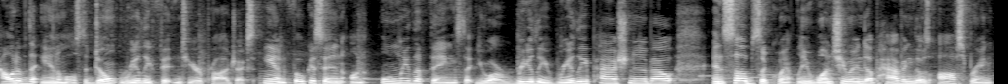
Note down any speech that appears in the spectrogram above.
out of the animals that don't really fit into your projects and focus in on only the things that you are really, really passionate about. And subsequently, once you end up having those offspring,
